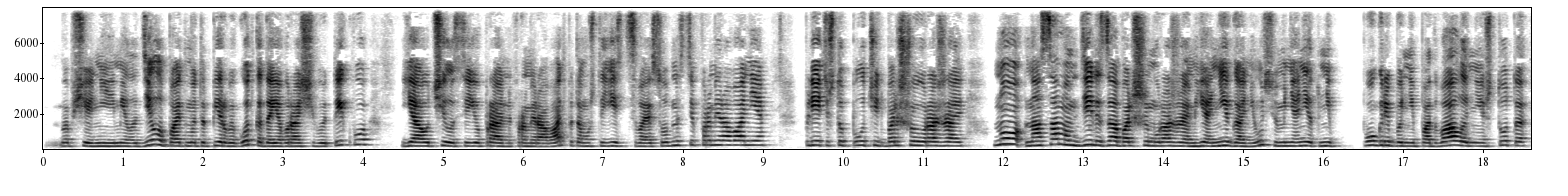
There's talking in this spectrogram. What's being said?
вообще не имела дела. Поэтому это первый год, когда я выращиваю тыкву. Я училась ее правильно формировать, потому что есть свои особенности в плети, чтобы получить большой урожай. Но на самом деле за большим урожаем я не гонюсь. У меня нет ни погреба, ни подвала, ни что-то.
